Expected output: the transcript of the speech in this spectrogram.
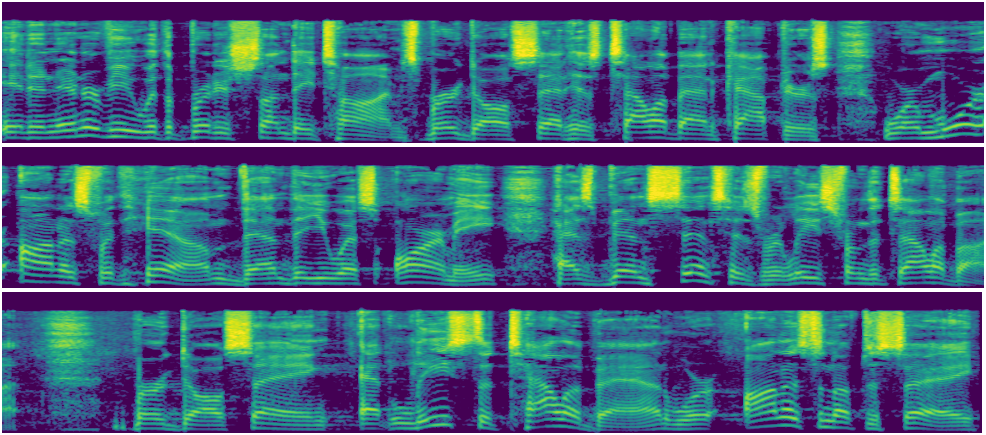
In an interview with the British Sunday Times, Bergdahl said his Taliban captors were more honest with him than the U.S. Army has been since his release from the Taliban. Bergdahl saying at least the Taliban were honest enough to say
